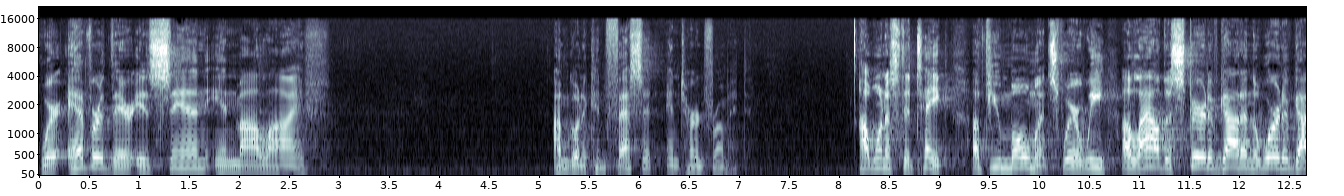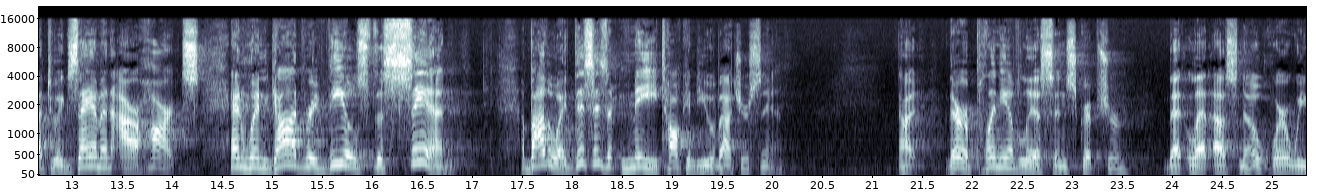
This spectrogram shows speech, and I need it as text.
wherever there is sin in my life, I'm going to confess it and turn from it. I want us to take a few moments where we allow the Spirit of God and the Word of God to examine our hearts. And when God reveals the sin, by the way, this isn't me talking to you about your sin. There are plenty of lists in Scripture that let us know where, we,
